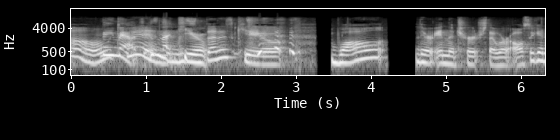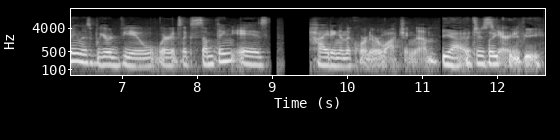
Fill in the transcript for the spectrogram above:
oh, They match. Isn't that cute? That is cute. While they're in the church though, we're also getting this weird view where it's like something is hiding in the corner watching them. Yeah, Which is like scary. creepy.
